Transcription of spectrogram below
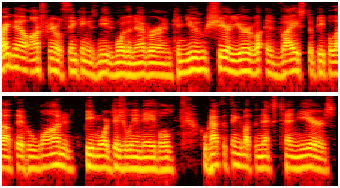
right now entrepreneurial thinking is needed more than ever and can you share your advice to people out there who want to be more digitally enabled who have to think about the next 10 years?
